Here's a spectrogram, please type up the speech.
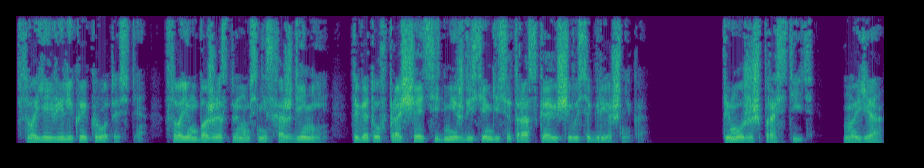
В своей великой кротости, в своем божественном снисхождении ты готов прощать седьмижды семьдесят раз кающегося грешника. Ты можешь простить, но я...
